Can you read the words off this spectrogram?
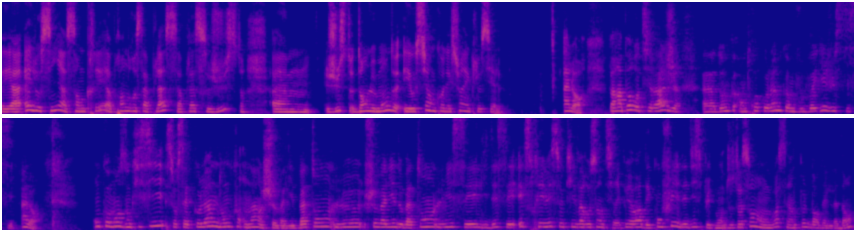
et à elle aussi à s'ancrer, à prendre sa place, sa place juste, euh, juste dans le monde et aussi en connexion avec le ciel. Alors, par rapport au tirage, donc en trois colonnes comme vous le voyez juste ici. Alors, on commence donc ici, sur cette colonne, donc on a un chevalier de bâton. Le chevalier de bâton, lui, c'est l'idée, c'est exprimer ce qu'il va ressentir. Il peut y avoir des conflits et des disputes. Bon, de toute façon, on voit, c'est un peu le bordel là-dedans.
